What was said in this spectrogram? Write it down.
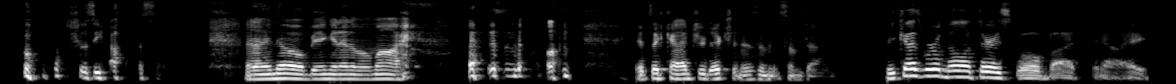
which was the opposite. And I know, being an MMI, isn't it fun? It's a contradiction, isn't it, sometimes? Because we're a military school, but, you know, hey.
